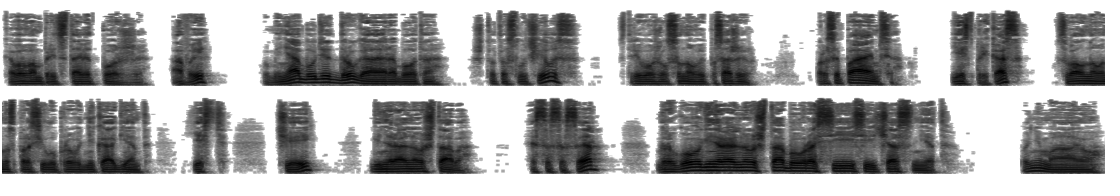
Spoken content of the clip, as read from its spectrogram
кого вам представят позже. А вы? У меня будет другая работа. Что-то случилось?» — встревожился новый пассажир. «Просыпаемся. Есть приказ?» — взволнованно спросил у проводника агент. «Есть. Чей?» Генерального штаба. СССР? Другого генерального штаба у России сейчас нет. Понимаю,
